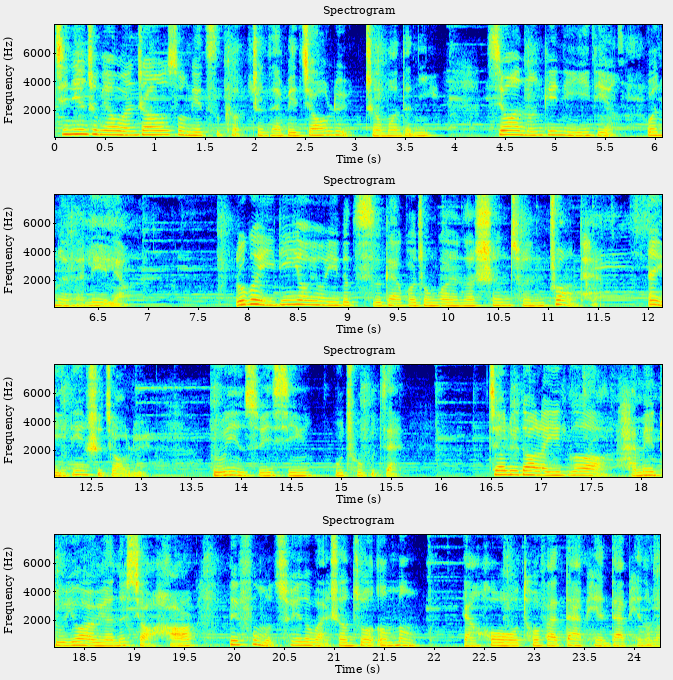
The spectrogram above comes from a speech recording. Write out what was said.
今天这篇文章送给此刻正在被焦虑折磨的你，希望能给你一点温暖的力量。如果一定要用一个词概括中国人的生存状态，那一定是焦虑，如影随形，无处不在。焦虑到了一个还没读幼儿园的小孩，被父母催得晚上做噩梦。然后头发大片大片的往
